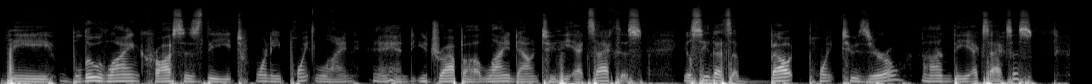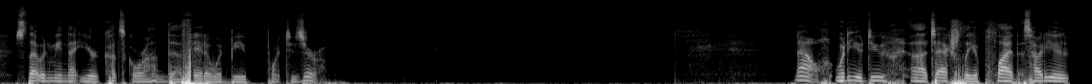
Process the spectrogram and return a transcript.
the blue line crosses the 20 point line and you drop a line down to the x-axis, you'll see that's about 0.20 on the x-axis. So that would mean that your cut score on the theta would be 0.20. Now, what do you do uh, to actually apply this? How do you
